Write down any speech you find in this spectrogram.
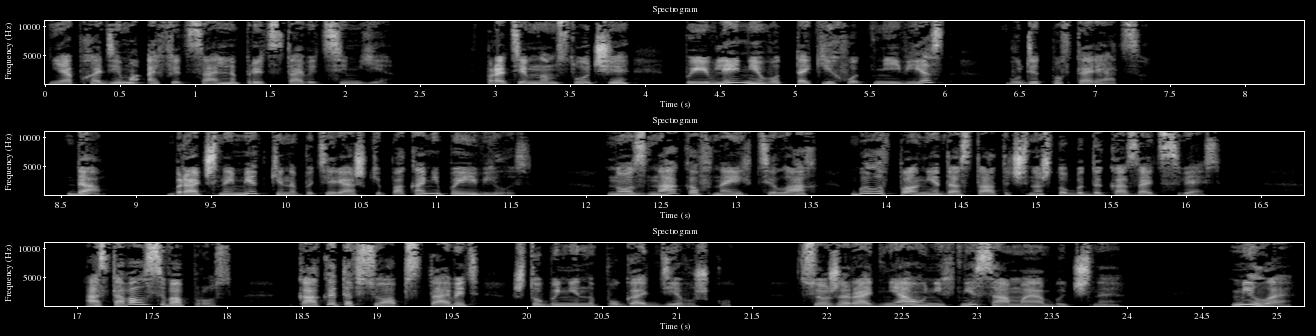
необходимо официально представить семье. В противном случае появление вот таких вот невест будет повторяться. Да, брачной метки на потеряшке пока не появилось, но знаков на их телах было вполне достаточно, чтобы доказать связь. Оставался вопрос, как это все обставить, чтобы не напугать девушку. Все же родня у них не самая обычная. «Милая»,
